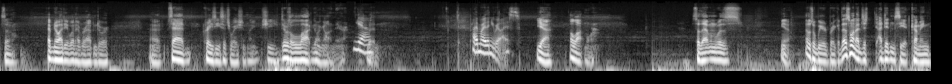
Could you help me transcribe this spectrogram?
so I have no idea whatever happened to her. Uh, sad, crazy situation. Like she, there was a lot going on there. Yeah, But probably more than you realized. yeah, a lot more. So that one was, you know, that was a weird breakup. That's one I just I didn't see it coming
